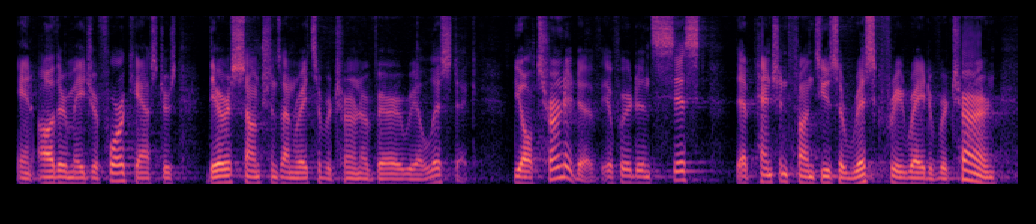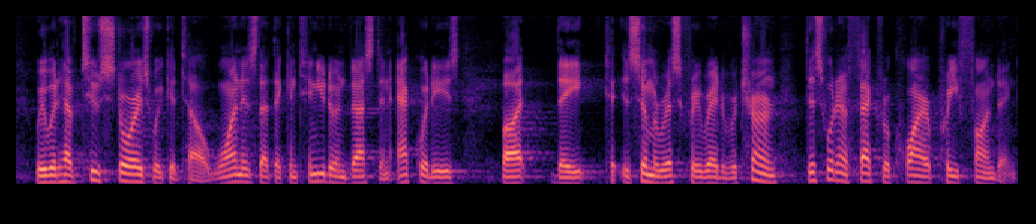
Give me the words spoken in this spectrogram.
and other major forecasters, their assumptions on rates of return are very realistic. The alternative, if we were to insist that pension funds use a risk-free rate of return, we would have two stories we could tell. One is that they continue to invest in equities, but they assume a risk-free rate of return. This would, in effect, require pre-funding.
